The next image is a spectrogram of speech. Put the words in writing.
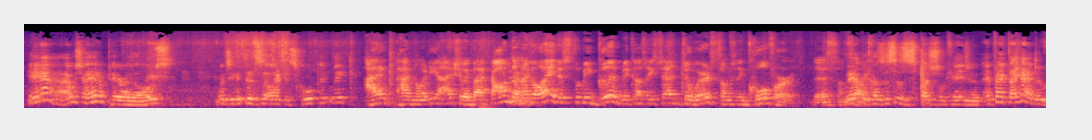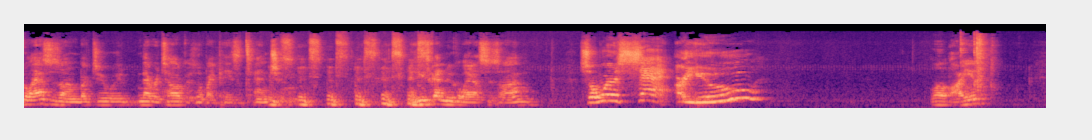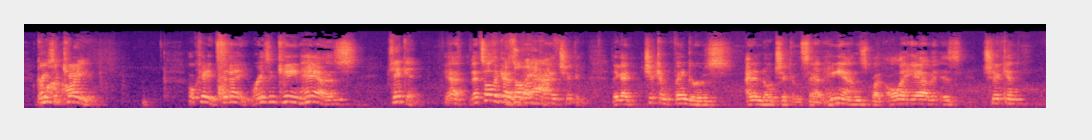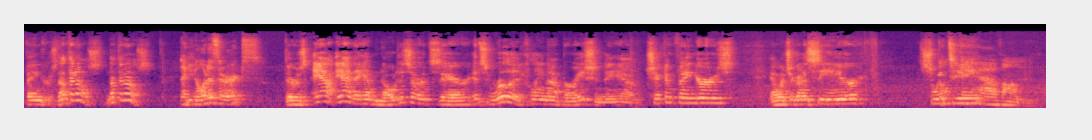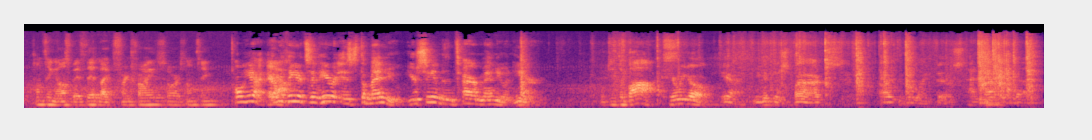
Yeah, I wish I had a pair of those. Would you get this at like a school picnic? I have no idea actually, but I found them. Yeah. I go, hey, this would be good because they said to wear something cool for this. And Yeah, so- because this is a special occasion. In fact, I got new glasses on, but you would never tell because nobody pays attention. And he's got new glasses on. So where's Sat? Are you? well, are you? Come Raisin on, are Cane. you? Okay, today Raising Cane has. Chicken. Yeah, that's all they got That's is one kind of chicken. They got chicken fingers. I didn't know chickens had hands, but all they have is chicken fingers. Nothing else. Nothing else. Like no desserts. There's yeah, yeah, they have no desserts there. It's really a clean operation. They have chicken fingers, and what you're gonna see here, sweet Don't they tea. have um something else with it, like French fries or something? Oh yeah, everything that's in here is the menu. You're seeing the entire menu in here. Which is the box. Here we go. Yeah, you get this box. I like to do like this. I love it. The,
